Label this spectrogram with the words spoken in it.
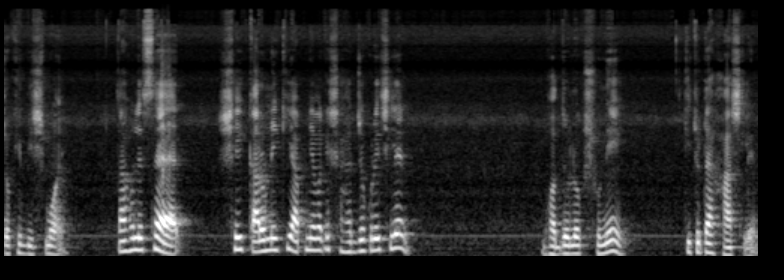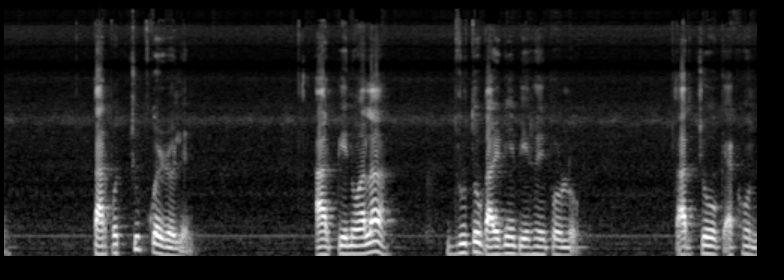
চোখে বিস্ময়। তাহলে স্যার, সেই কারণে কি আপনি আমাকে সাহায্য করেছিলেন? ভদ্রলোক শুনে কিছুটা হাসলেন, তারপর চুপ করে রইলেন। আর পেনওয়ালা দ্রুত গাড়ি নিয়ে বের হয়ে পড়ল। তার চোখ এখন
